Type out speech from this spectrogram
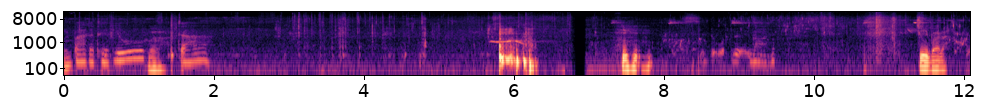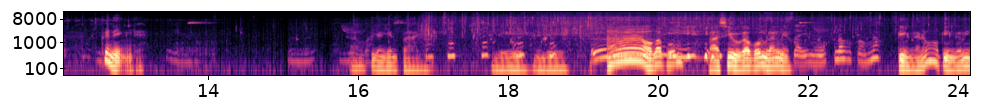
ยปลากระถืออยู่ว่าจ้าสิโดดเลยบ่นี่บ่ล่ะคือหนิ่งแท้เอ้าคือยังเห็นปลาอยู่นี่นี่ดีเอ้ยอ้าวครับผมปลาซิวครับผมหลังนี่ใส่หมวกเนาะของเนาะปิ่งอะเนาะปิ่งก็มี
